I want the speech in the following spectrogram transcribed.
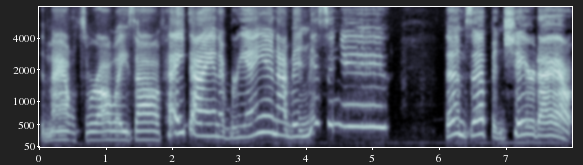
The mouths were always off. Hey, Diana Brienne, I've been missing you. Thumbs up and shared out.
